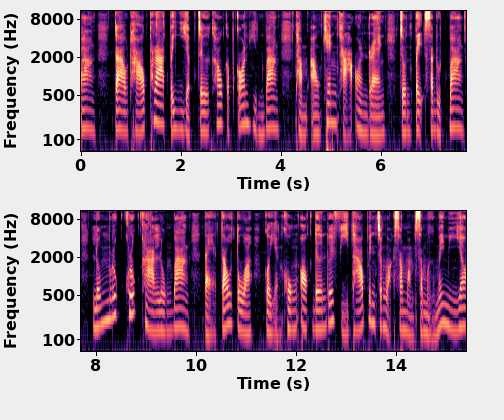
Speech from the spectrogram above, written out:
บ้าง ก้าวเท้าพลาดไปเหยียบเจอเข้ากับก้อนหินบ้างทำเอาแข้งขาอ่อนแรง จนเตะสะดุดบ้าง ล้มลุกคลุกคลานลงบ้าง แต่เจ้าตัวก็ยังคงออกเดินด้วยฝีเท้าเป็นจังหวะสม่ำเสมอไม่มีย่อ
